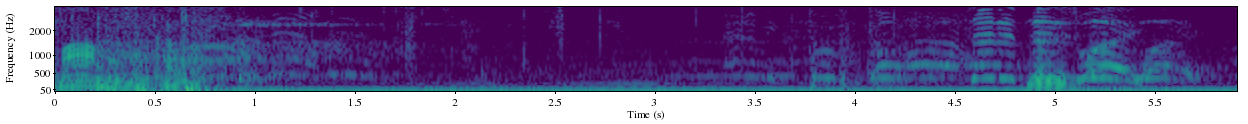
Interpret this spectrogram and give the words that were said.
Mamă, mâncava. Send Dă-mi. this way!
